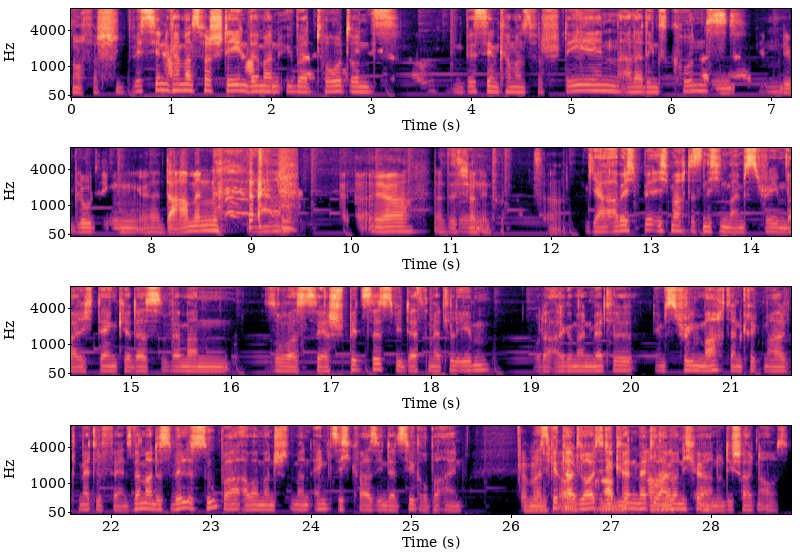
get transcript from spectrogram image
Was noch ein bisschen kann man es verstehen, wenn man über Tod und ein bisschen kann man es verstehen, allerdings Kunst. Die, die blutigen äh, Damen. Ja. ja, das ist so. schon interessant. Ja, ja aber ich, ich mache das nicht in meinem Stream, weil ich denke, dass wenn man sowas sehr Spitzes wie Death Metal eben oder allgemein Metal im Stream macht, dann kriegt man halt Metal-Fans. Wenn man das will, ist super, aber man, man engt sich quasi in der Zielgruppe ein. Es gibt halt Leute, die können Metal einfach nicht hören und die schalten aus.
